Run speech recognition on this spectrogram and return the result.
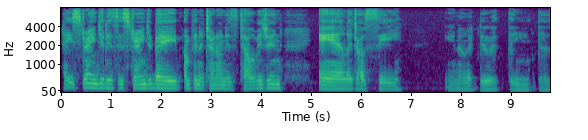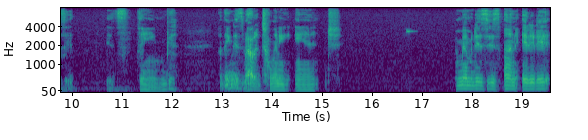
Hey stranger, this is Stranger Babe. I'm finna turn on this television and let y'all see, you know, it do it thing, does it its thing. I think it's about a 20 inch. Remember, this is unedited,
